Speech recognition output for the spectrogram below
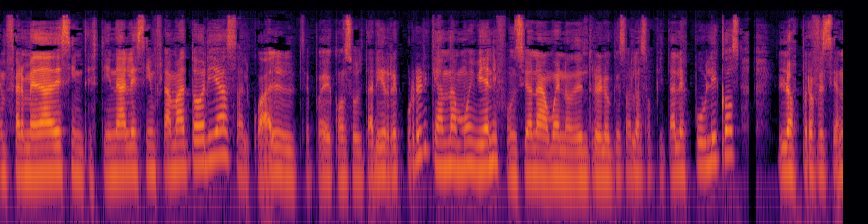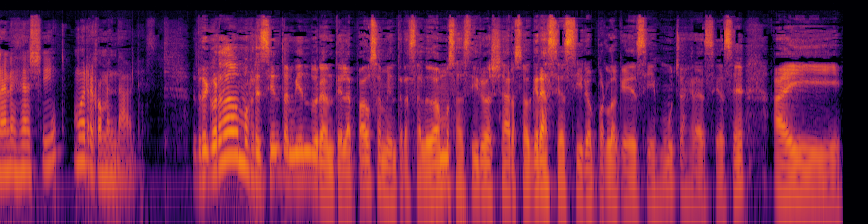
enfermedades intestinales inflamatorias, al cual se puede consultar y recurrir, que anda muy bien y funciona, bueno, dentro de lo que son los hospitales públicos, los profesionales de allí, muy recomendables. Recordábamos recién también durante la pausa mientras saludamos a Ciro Yarzo. Gracias, Ciro, por lo que decís. Muchas gracias. ¿eh? Hay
